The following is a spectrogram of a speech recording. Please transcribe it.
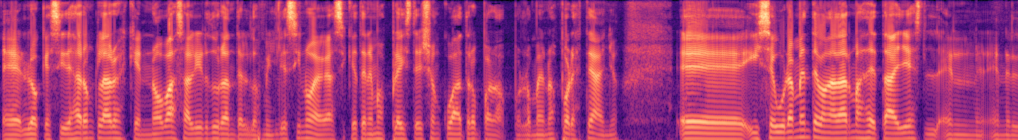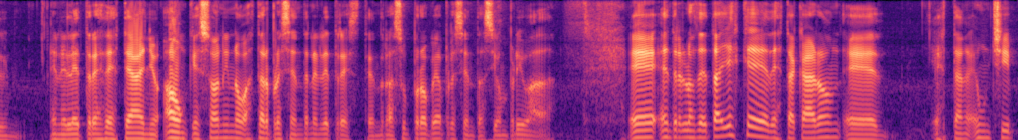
Eh, lo que sí dejaron claro es que no va a salir durante el 2019, así que tenemos PlayStation 4 por, por lo menos por este año. Eh, y seguramente van a dar más detalles en el en el E3 de este año, aunque Sony no va a estar presente en el E3, tendrá su propia presentación privada. Eh, entre los detalles que destacaron eh, están un chip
